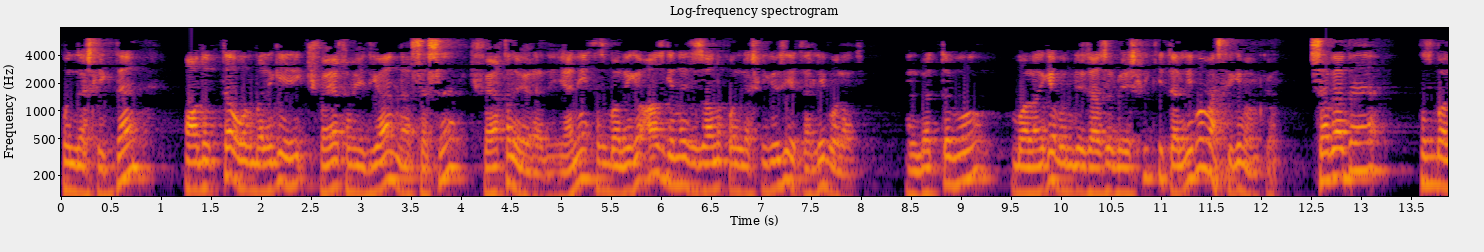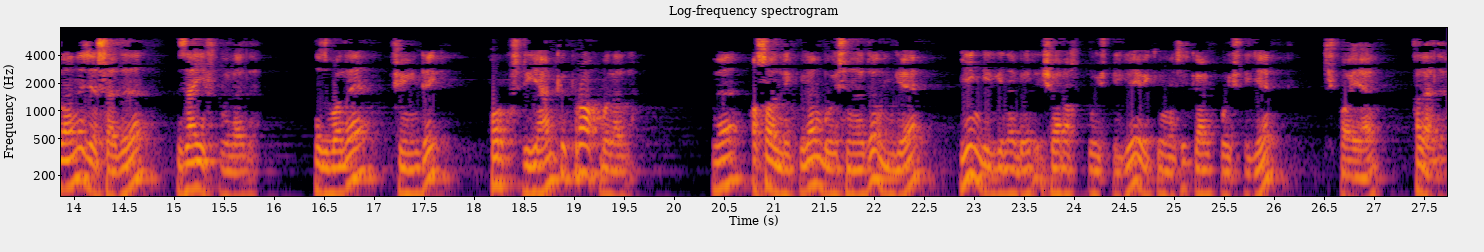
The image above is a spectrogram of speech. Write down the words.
qo'llashlikdan odatda o'g'il bolaga kifoya qilmaydigan narsasi kifoya qilaveradi. Ya'ni qiz bolaga ozgina jazoni qo'llashlik o'zi yetarli bo'ladi. Albatta bu bolaga bunday jazo berishlik yetarli bo'lmasligi mumkin. Sababi qiz bolani jasadi zaif bo'ladi. Qiz bola shuningdek qo'rqishligi ham ko'proq bo'ladi va osonlik bilan bo'ysunadi unga yengilgina bir ishora qilib qo'yishligi yoki bo'lmasa koyib qo'yishligi kifoya qiladi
